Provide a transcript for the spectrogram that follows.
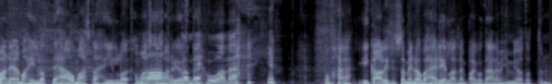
vadelmahillot tehdään omasta, hillo, omasta marjosta. mehua vähän. On vähän, Ikaalisissa meno on vähän erilaisempaa kuin täällä, mihin minä olen tottunut.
